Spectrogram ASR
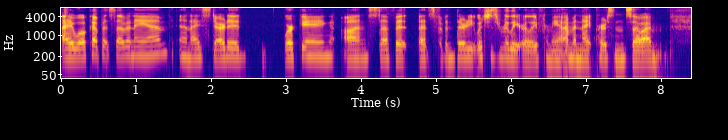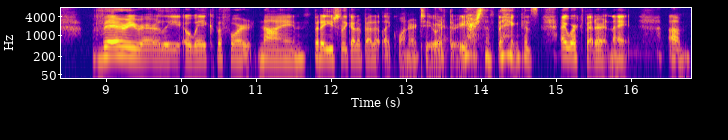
I woke up at 7 a.m. and I started working on stuff at, at 7.30 which is really early for me. I'm a night person so i'm very rarely awake before 9 but i usually go to bed at like 1 or 2 yeah. or 3 or something because i work better at night. Um,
